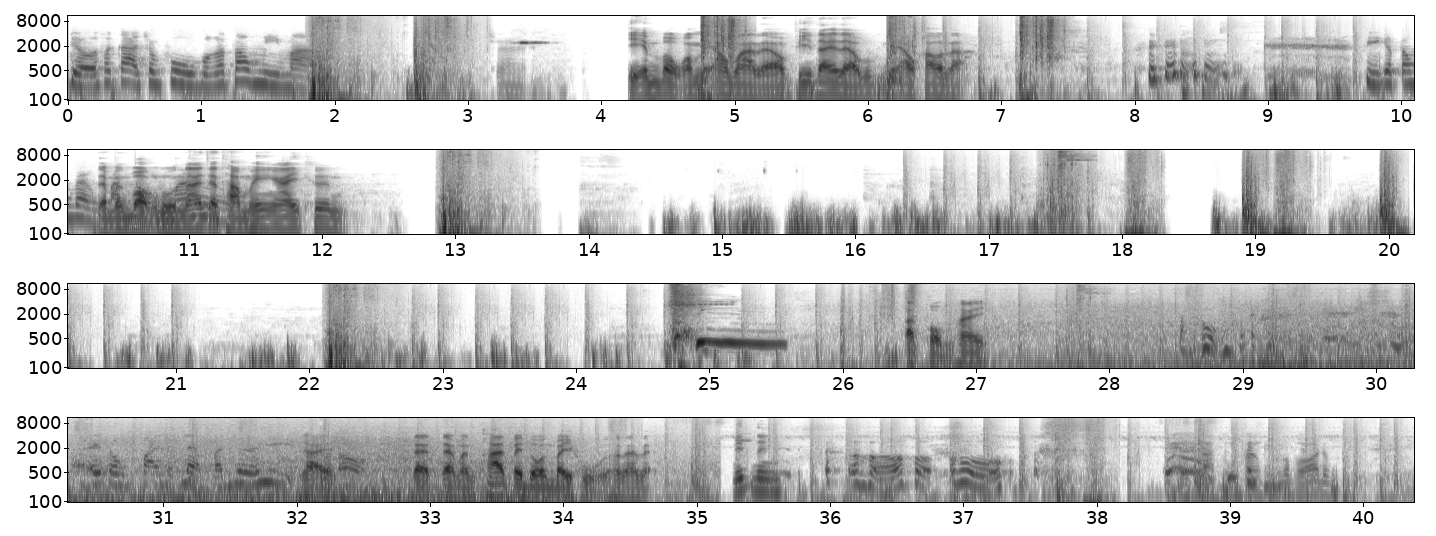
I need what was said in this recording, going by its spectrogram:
เดี๋ยวสกาชมพูมันก็ต้องมีมา ใช่ GM บอกว่าไม่เอามาแล้ว พี่ได้แล้วไม่เอาเข้าละ พี่ก็ต้องแบ่งแต่มันปับอกลูน่าบ้งจะทำให้ง่ายขึ้น ตัดผมให้ตัดผมไอ้ตรงปลายแหลมๆมันใช่ไหมพี่ใช่ตัดมันออก แต่แต่มันพลาดไปโดนใบหูเท่านั้นแหละ นิดนึง โอ้โหโอ้โหเดี๋ยวตัดหูฟังผมก็พอเดี๋ยว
